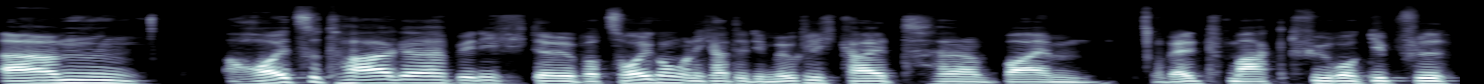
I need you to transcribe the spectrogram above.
Ähm, heutzutage bin ich der Überzeugung und ich hatte die Möglichkeit äh, beim Weltmarktführergipfel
